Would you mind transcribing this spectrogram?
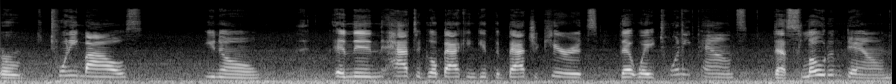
or 20 miles, you know, and then had to go back and get the batch of carrots that weighed 20 pounds that slowed him down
